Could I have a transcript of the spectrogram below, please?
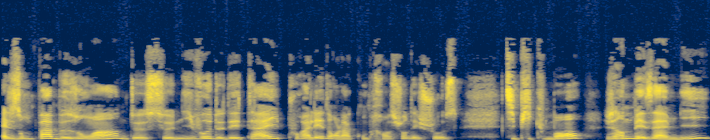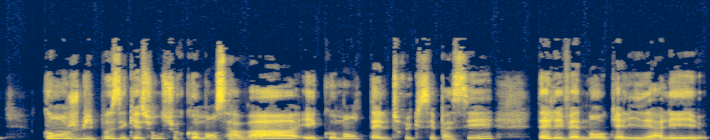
elles n'ont pas besoin de ce niveau de détail pour aller dans la compréhension des choses. Typiquement, j'ai un de mes amis, quand je lui pose des questions sur comment ça va et comment tel truc s'est passé, tel événement auquel il est allé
